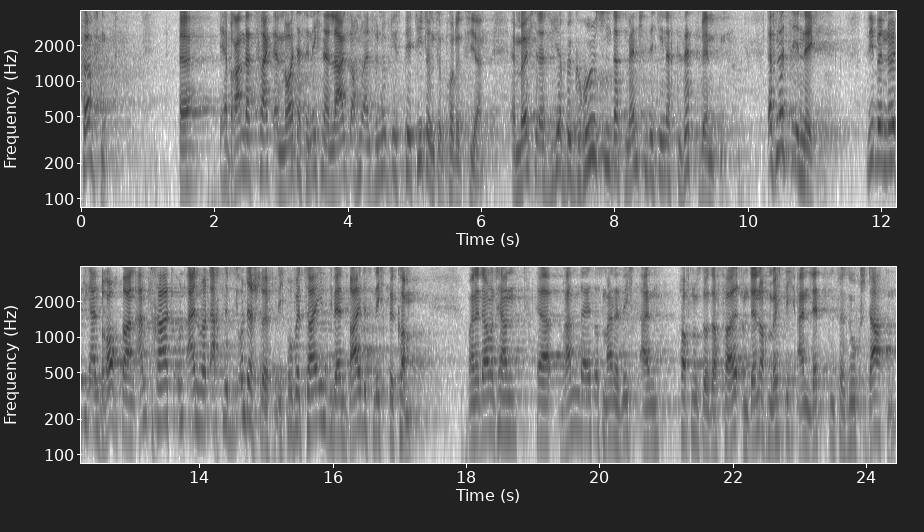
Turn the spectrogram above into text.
Fünftens. Äh, Herr Brandner zeigt erneut, dass er nicht in der Lage ist, auch nur ein vernünftiges Petitum zu produzieren. Er möchte, dass wir begrüßen, dass Menschen sich gegen das Gesetz wenden. Das nützt Ihnen nichts. Sie benötigen einen brauchbaren Antrag und 178 Unterschriften. Ich prophezei Ihnen, Sie werden beides nicht bekommen. Meine Damen und Herren, Herr Brandner ist aus meiner Sicht ein hoffnungsloser Fall. Und dennoch möchte ich einen letzten Versuch starten,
